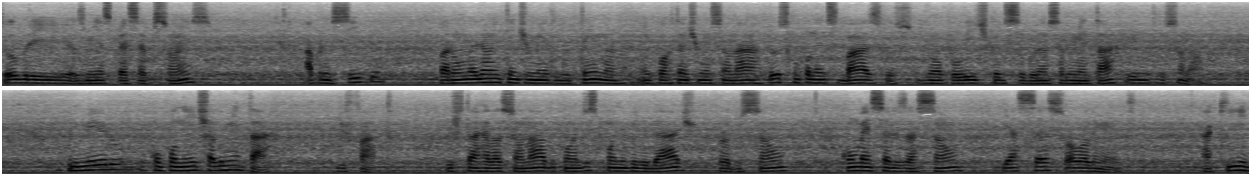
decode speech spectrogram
Sobre as minhas percepções. A princípio, para um melhor entendimento do tema, é importante mencionar dois componentes básicos de uma política de segurança alimentar e nutricional. O primeiro, o componente alimentar, de fato, está relacionado com a disponibilidade, produção, comercialização e acesso ao alimento. Aqui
